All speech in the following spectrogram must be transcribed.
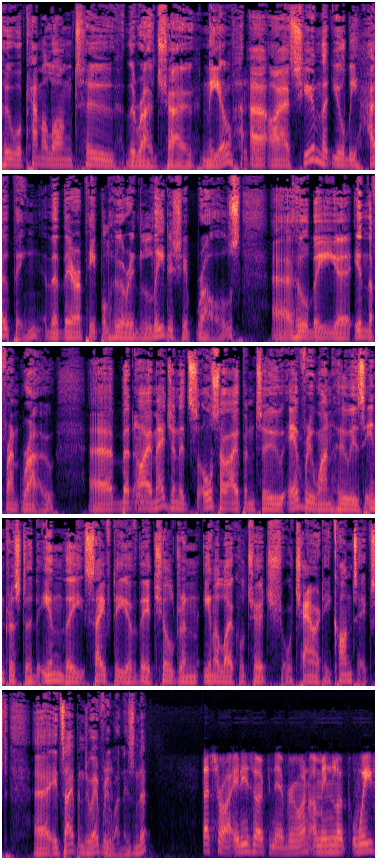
who will come along to the roadshow, Neil, mm-hmm. uh, I assume that you'll be hoping that there are people who are in leadership roles uh, who'll be uh, in the front row. Uh, but I imagine it's also open to everyone who is interested in the safety of their children in a local church or charity context. Uh, it's open to everyone, isn't it? That's right. It is open to everyone. I mean, look, we've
